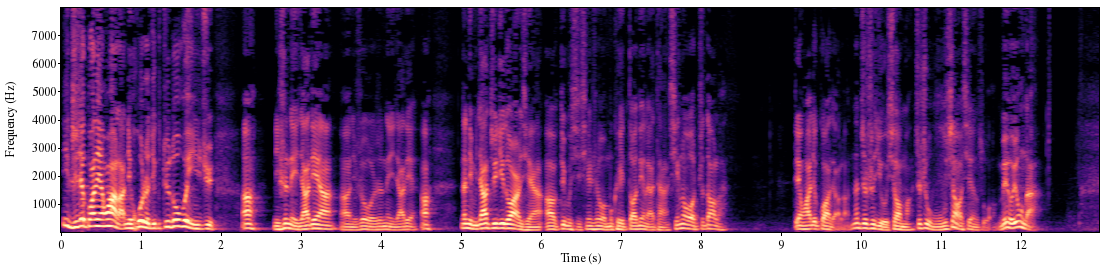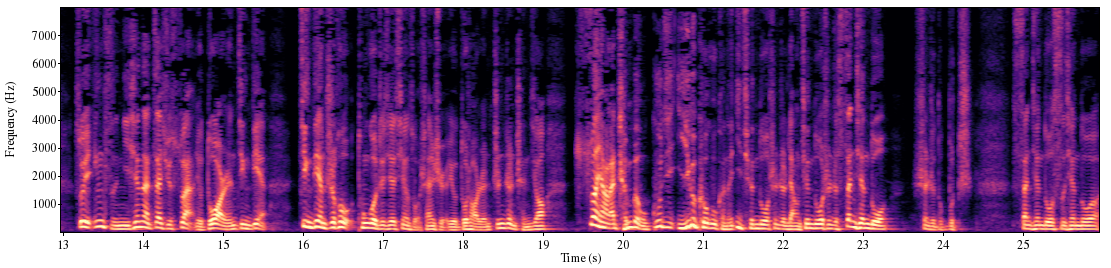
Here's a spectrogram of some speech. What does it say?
你直接挂电话了，你或者就最多问一句啊，你是哪家店啊？啊，你说我是哪家店啊？那你们家最低多少钱啊？对不起，先生，我们可以到店来谈。行了，我知道了，电话就挂掉了。那这是有效吗？这是无效线索，没有用的。所以，因此你现在再去算有多少人进店。进店之后，通过这些线索筛选，有多少人真正成交？算下来成本，我估计一个客户可能一千多，甚至两千多，甚至三千多，甚至都不止。三千多、四千多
